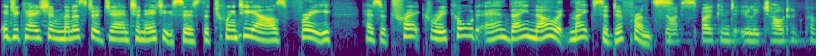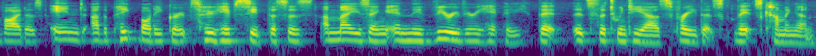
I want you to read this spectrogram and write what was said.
Education Minister Jan Tinetti says the 20 hours free has a track record and they know it makes a difference. I've spoken to early childhood providers and other peak body groups who have said this is amazing and they're very, very happy that it's the 20 hours free that's, that's coming in.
